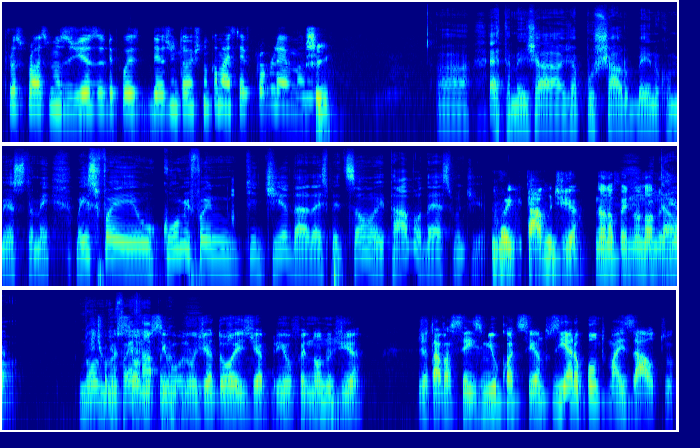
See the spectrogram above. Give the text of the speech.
para os próximos dias e depois, desde então, a gente nunca mais teve problema. Né? Sim. Ah, é, também já, já puxaram bem no começo também. Mas isso foi. O cume foi em que dia da, da expedição? Oitavo ou décimo dia? No oitavo dia. Não, não, foi no nono dia. então, A nono gente dia, foi começou no, rápido. segu- no dia 2 de abril, foi no nono dia. Já estava 6.400 e era o ponto mais alto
